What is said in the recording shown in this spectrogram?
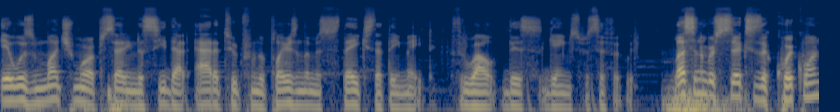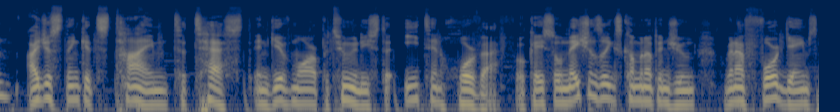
it was much more upsetting to see that attitude from the players and the mistakes that they made throughout this game specifically. Lesson number six is a quick one. I just think it's time to test and give more opportunities to Ethan Horvath. Okay, so Nations League's coming up in June. We're gonna have four games.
